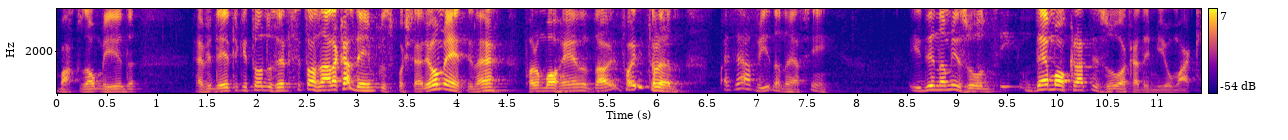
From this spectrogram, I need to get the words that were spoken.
Marcos Almeida. É evidente que todos eles se tornaram acadêmicos posteriormente, né? Foram morrendo e tal, e foram entrando. Mas é a vida, não é assim? E dinamizou, democratizou a academia, o MAC.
